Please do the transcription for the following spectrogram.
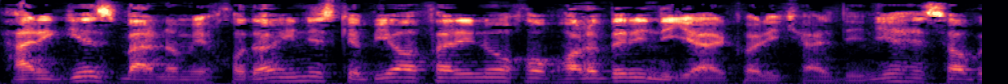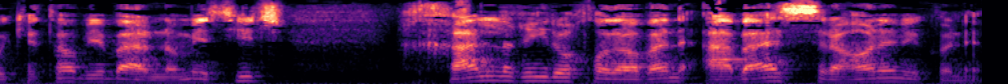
هرگز برنامه خدا این نیست که بیافرین و خب حالا برین دیگه هر کاری کردین. یه حساب و کتاب یه برنامه است. هیچ خلقی رو خداوند عبس رها نمی‌کنه.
